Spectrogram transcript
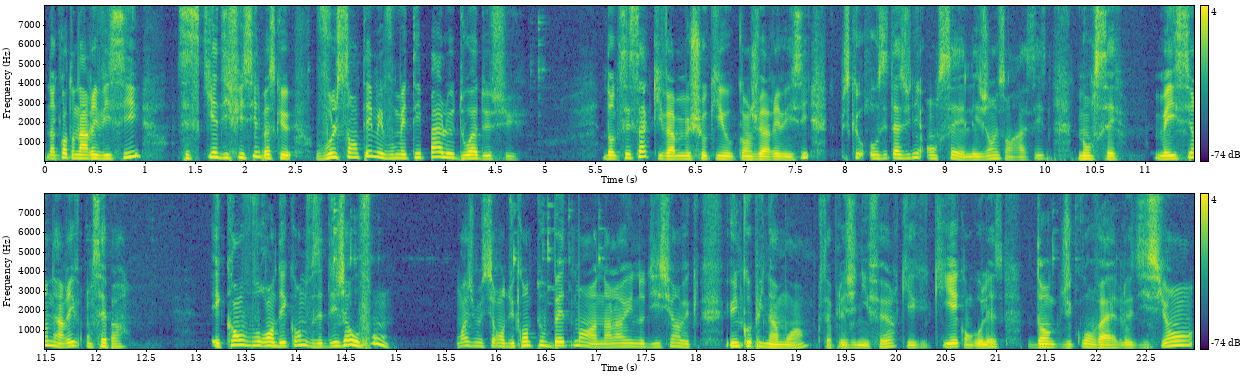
Donc, quand on arrive ici, c'est ce qui est difficile parce que vous le sentez, mais vous ne mettez pas le doigt dessus. Donc, c'est ça qui va me choquer quand je vais arriver ici. Puisque aux États-Unis, on sait, les gens ils sont racistes, mais on sait. Mais ici, on arrive, on ne sait pas. Et quand vous vous rendez compte, vous êtes déjà au fond. Moi, je me suis rendu compte tout bêtement en allant à une audition avec une copine à moi, qui s'appelait Jennifer, qui, est congolaise. Donc, du coup, on va à l'audition.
